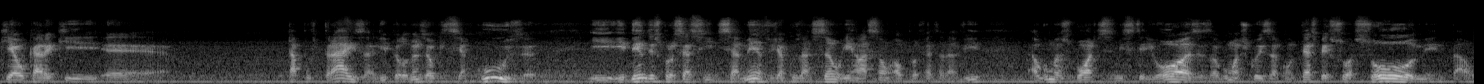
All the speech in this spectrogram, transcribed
que é o cara que é, tá por trás ali, pelo menos é o que se acusa, e, e, dentro desse processo de indiciamento, de acusação em relação ao profeta Davi, algumas mortes misteriosas, algumas coisas acontecem, pessoas somem e tal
